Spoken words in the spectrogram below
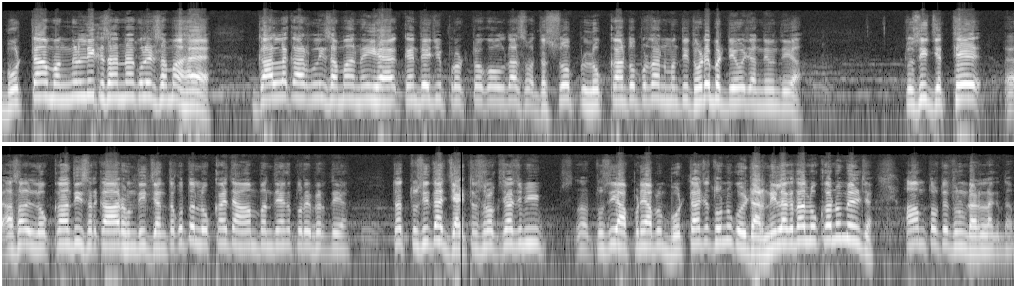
ਵੋਟਾਂ ਮੰਗਣ ਲਈ ਕਿਸਾਨਾਂ ਕੋਲੇ ਸਮਾਂ ਹੈ। ਗੱਲ ਕਰਨ ਲਈ ਸਮਾਂ ਨਹੀਂ ਹੈ। ਕਹਿੰਦੇ ਜੀ ਪ੍ਰੋਟੋਕਾਲ ਦਾ ਦੱਸੋ ਲੋਕਾਂ ਤੋਂ ਪ੍ਰਧਾਨ ਮੰਤਰੀ ਥੋੜੇ ਵੱਡੇ ਹੋ ਜਾਂਦੇ ਹੁੰਦੇ ਆ। ਤੁਸੀਂ ਜਿੱਥੇ ਅਸਲ ਲੋਕਾਂ ਦੀ ਸਰਕਾਰ ਹੁੰਦੀ ਜਨਤਕ ਉਹ ਤਾਂ ਲੋਕਾਂ 'ਚ ਆਮ ਬੰਦਿਆਂ ਤੁਰੇ ਫਿਰਦੇ ਆ। ਤਾਂ ਤੁਸੀਂ ਤਾਂ ਜੈਟ ਸੁਰੱਖਿਆ 'ਚ ਵੀ ਤੁਸੀਂ ਆਪਣੇ ਆਪ ਨੂੰ ਵੋਟਾਂ 'ਚ ਤੁਹਾਨੂੰ ਕੋਈ ਡਰ ਨਹੀਂ ਲੱਗਦਾ ਲੋਕਾਂ ਨੂੰ ਮਿਲ ਜਾ ਆਮ ਤੌਰ ਤੇ ਤੁਹਾਨੂੰ ਡਰ ਲੱਗਦਾ।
